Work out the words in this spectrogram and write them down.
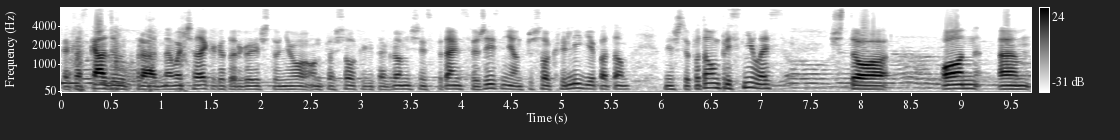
Как рассказывают про одного человека, который говорит, что у него он прошел какие-то огромнейшие испытания в своей жизни, он пришел к религии потом, и что потом ему приснилось, что он эм,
